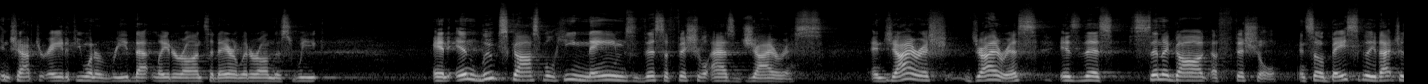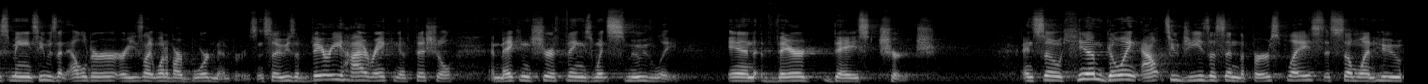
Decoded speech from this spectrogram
in chapter 8, if you want to read that later on today or later on this week. And in Luke's gospel, he names this official as Jairus. And Jairus, Jairus is this synagogue official and so basically, that just means he was an elder or he's like one of our board members. And so he's a very high ranking official and making sure things went smoothly in their day's church. And so, him going out to Jesus in the first place as someone who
